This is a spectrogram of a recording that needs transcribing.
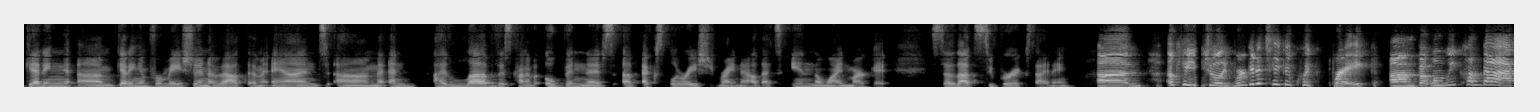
getting um, getting information about them, and um, and I love this kind of openness of exploration right now that's in the wine market. So that's super exciting. Um, okay, Julie, we're going to take a quick break. Um, but when we come back,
